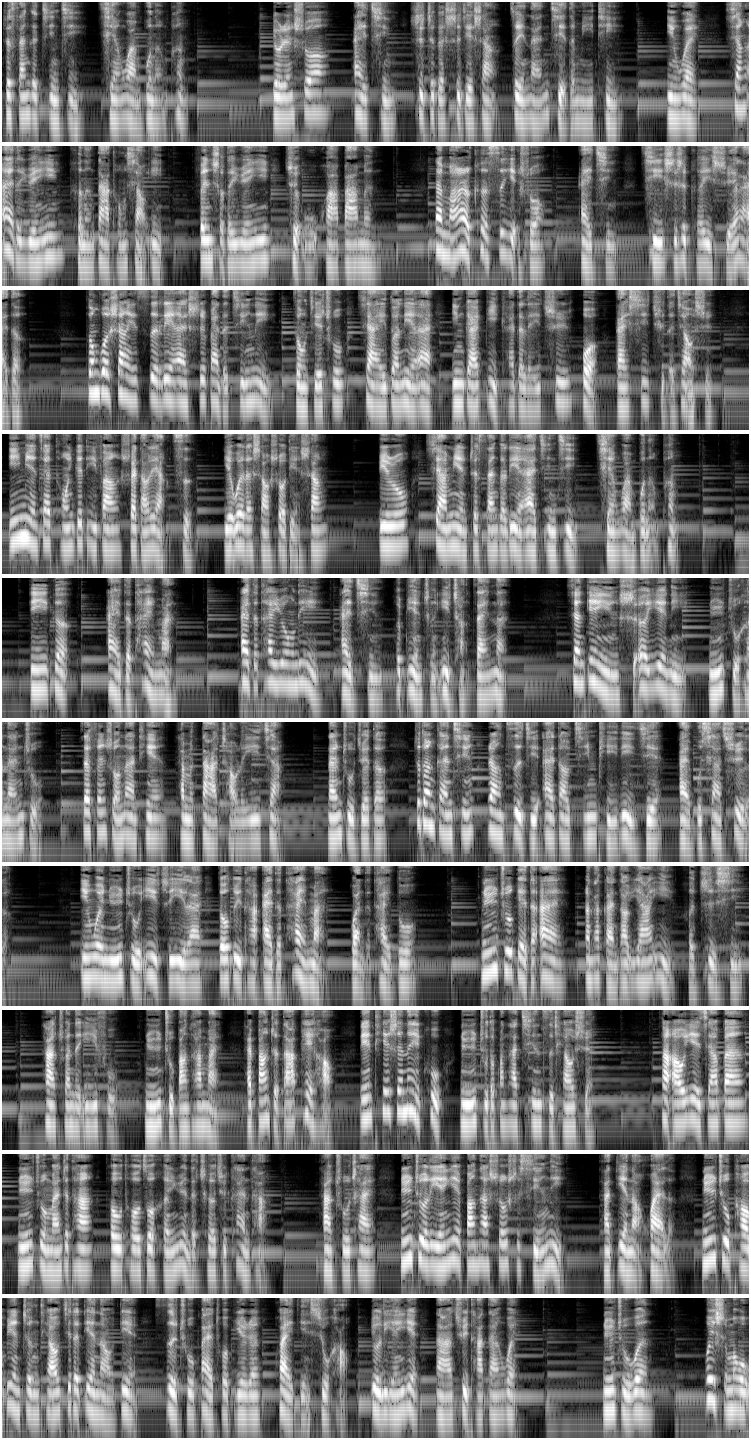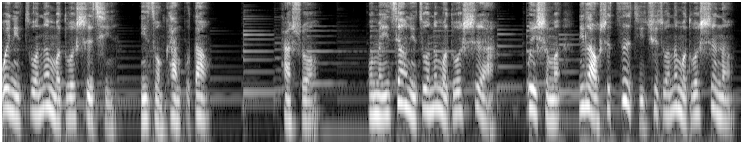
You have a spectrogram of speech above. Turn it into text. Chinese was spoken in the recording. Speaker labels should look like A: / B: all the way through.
A: 这三个禁忌千万不能碰。有人说，爱情是这个世界上最难解的谜题，因为相爱的原因可能大同小异，分手的原因却五花八门。但马尔克斯也说，爱情其实是可以学来的。通过上一次恋爱失败的经历，总结出下一段恋爱应该避开的雷区或该吸取的教训。以免在同一个地方摔倒两次，也为了少受点伤。比如下面这三个恋爱禁忌，千万不能碰。第一个，爱得太慢，爱得太用力，爱情会变成一场灾难。像电影《十二夜》里，女主和男主在分手那天，他们大吵了一架。男主觉得这段感情让自己爱到精疲力竭，爱不下去了。因为女主一直以来都对他爱得太满，管得太多，女主给的爱让他感到压抑和窒息。他穿的衣服，女主帮他买，还帮着搭配好，连贴身内裤，女主都帮他亲自挑选。他熬夜加班，女主瞒着他偷偷坐很远的车去看他。他出差，女主连夜帮他收拾行李。他电脑坏了，女主跑遍整条街的电脑店。四处拜托别人快点修好，又连夜拿去他单位。女主问：“为什么我为你做那么多事情，你总看不到？”他说：“我没叫你做那么多事啊，为什么你老是自己去做那么多事呢？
